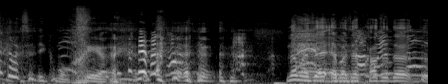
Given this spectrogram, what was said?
Aquela que você tem que morrer. Não, mas é, é- mas é por causa do, do-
